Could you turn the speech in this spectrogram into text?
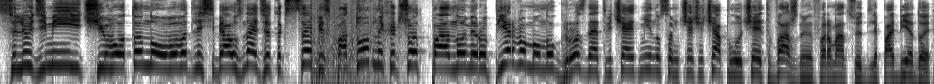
с людьми и чего-то нового для себя узнать. ZXC бесподобный хедшот по номеру первому, но Грозный отвечает минусом. Ча-ча-ча получает важную информацию для победы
